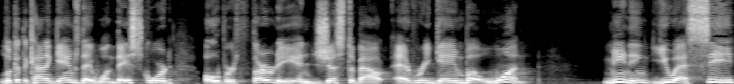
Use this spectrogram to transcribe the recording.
Look at the kind of games they won. They scored over 30 in just about every game but one, meaning USC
